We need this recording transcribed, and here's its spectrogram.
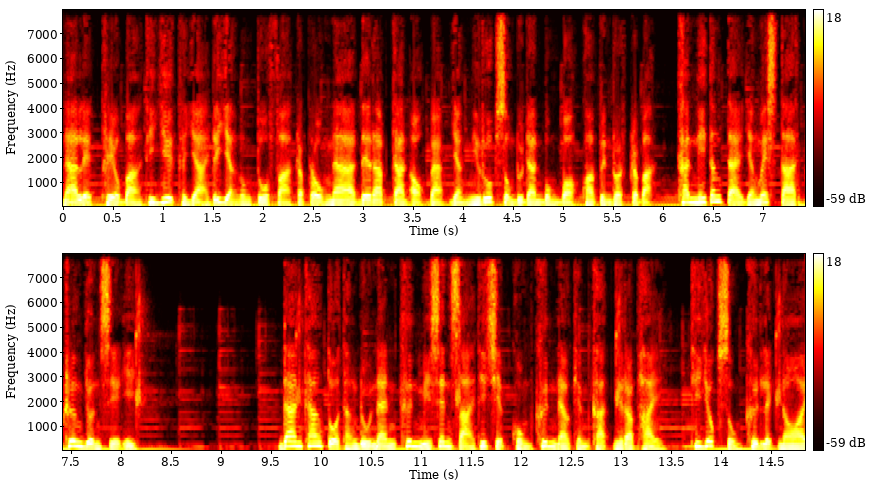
หน้าเลดเพรียวบางที่ยืดขยายได้อย่างลงตัวฝากระโปรงหน้าได้รับการออกแบบอย่างมีรูปทรงดูดันบ่งบอกความเป็นรถกระบะคันนี้ตั้งแต่ยังไม่สตาร์ทเครื่องยนต์เสียอีกด้านข้างตัวถังดูแน่นขึ้นมีเส้นสายที่เฉียบคมขึ้นแนวเข็มขัดนิรภัยที่ยกสูงขึ้นเล็กน้อย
